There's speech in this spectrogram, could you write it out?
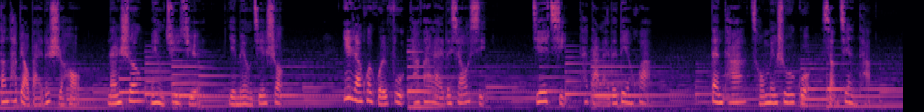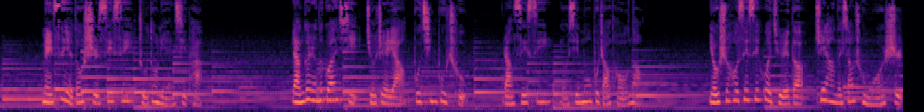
当他表白的时候。男生没有拒绝，也没有接受，依然会回复他发来的消息，接起他打来的电话，但他从没说过想见他。每次也都是 C C 主动联系他，两个人的关系就这样不清不楚，让 C C 有些摸不着头脑。有时候 C C 会觉得这样的相处模式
